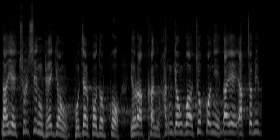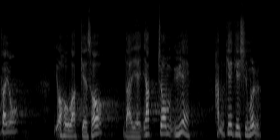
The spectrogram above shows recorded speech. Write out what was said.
나의 출신 배경 보잘 것 없고 열악한 환경과 조건이 나의 약점일까요? 여호와께서 나의 약점 위에 함께 계심을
